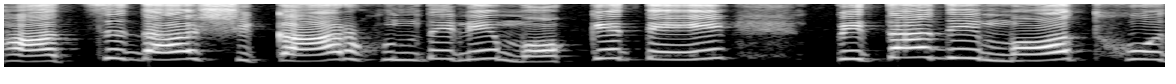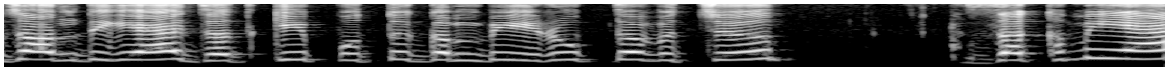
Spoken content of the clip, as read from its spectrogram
ਹਾਦਸੇ ਦਾ ਸ਼ਿਕਾਰ ਹੁੰਦੇ ਨੇ ਮੌਕੇ ਤੇ ਪਿਤਾ ਦੀ ਮੌਤ ਹੋ ਜਾਂਦੀ ਹੈ, ਜਦਕਿ ਪੁੱਤ ਗੰਭੀਰ ਰੂਪ ਦੇ ਵਿੱਚ ਜ਼ਖਮੀ ਹੈ।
